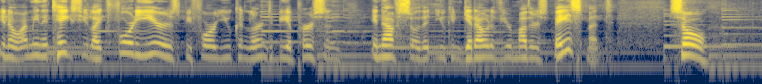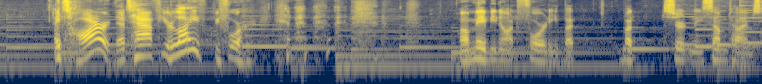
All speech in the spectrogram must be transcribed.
You know, I mean, it takes you like 40 years before you can learn to be a person enough so that you can get out of your mother's basement. So it's hard. That's half your life before. well, maybe not 40, but, but certainly sometimes.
